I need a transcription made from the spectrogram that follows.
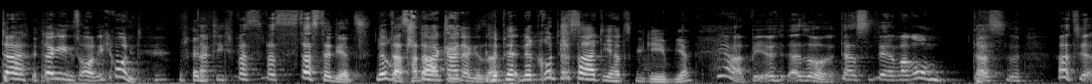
da, da ging es ordentlich rund. Da dachte ich, was, was ist das denn jetzt? Eine das hat aber keiner gesagt. Eine, eine Rutschparty hat's gegeben, ja? Ja, also das wäre warum? Das äh, hat ja,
